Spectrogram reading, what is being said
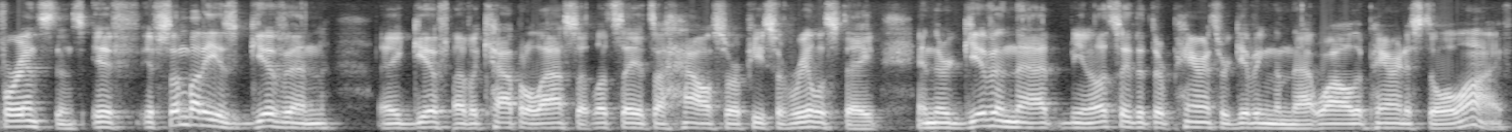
For instance if if somebody is given a gift of a capital asset, let's say it's a house or a piece of real estate, and they're given that, you know, let's say that their parents are giving them that while the parent is still alive.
